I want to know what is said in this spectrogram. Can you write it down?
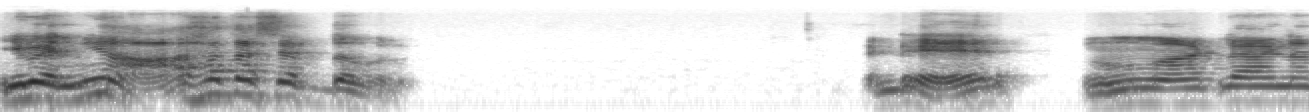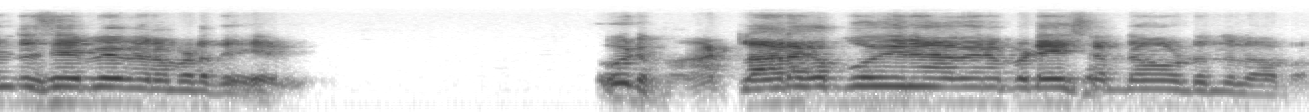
ఇవన్నీ ఆహత శబ్దములు. అంటే నువ్వు మాట్లాడినంతసేపే వినపడతాయి అవి. ఒకటి మాట్లాడకపోయినా వినపడే శబ్దం ఉంటుంది లోపల.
